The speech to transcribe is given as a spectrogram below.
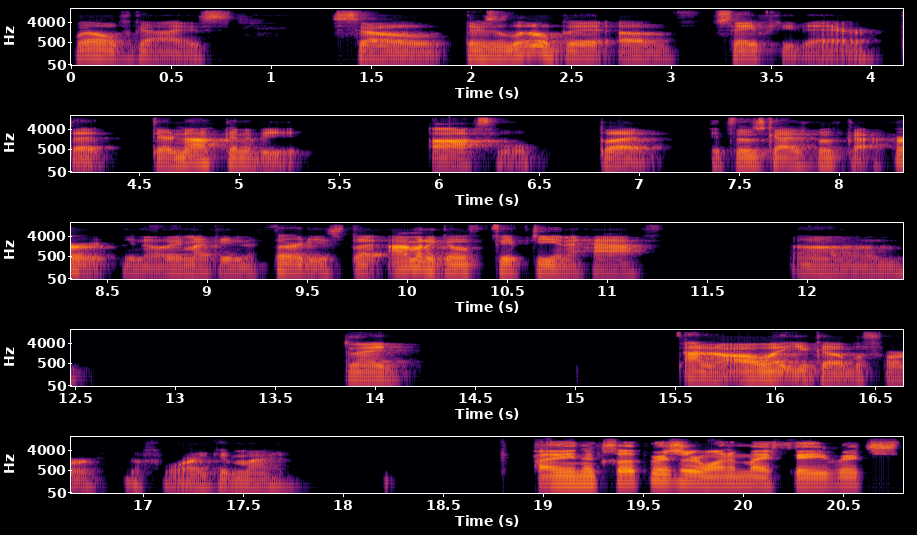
12 guys. So there's a little bit of safety there that they're not going to be awful. But if those guys both got hurt, you know, they might be in the 30s. But I'm going to go 50 and a half. Um, and I, I don't know. I'll let you go before before I give my. I mean, the Clippers are one of my favorites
